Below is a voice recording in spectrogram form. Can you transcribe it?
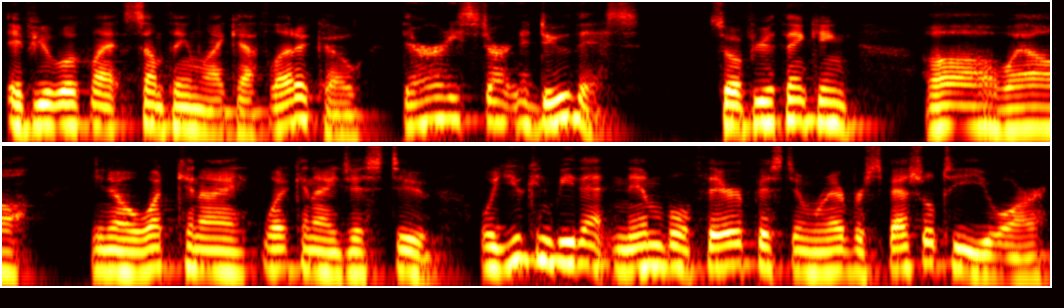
if you look at something like Athletico, they're already starting to do this. So if you're thinking, oh, well, you know, what can I what can I just do? Well, you can be that nimble therapist in whatever specialty you are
